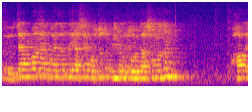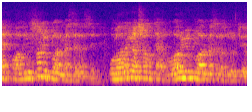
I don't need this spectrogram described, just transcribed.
e, Cənubi Azərbaycanda yaşayan 30 milyon soydaşımızın hal əhvalı, insan hüquqları məsələsi, onların yaşam tərzi, onların hüquqları məsələsi ortaya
